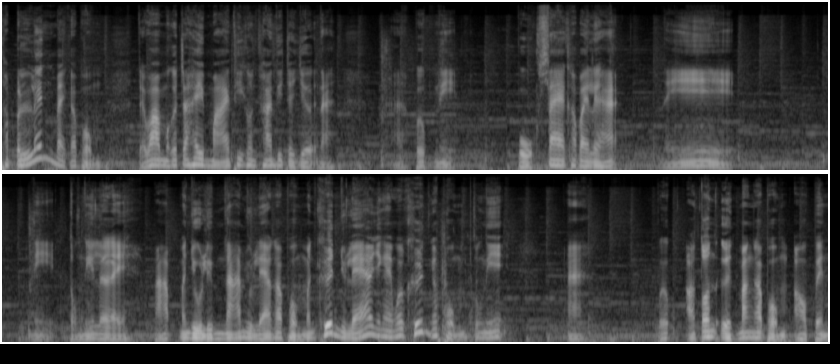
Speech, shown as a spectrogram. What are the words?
ทำเป็นเล่นไปครับผม แต่ว่ามันก็จะให้ไม้ที่ค่อนข้างที่จะเยอะนะอ่าปุ๊บนี่ปลูกแทรกเข้าไปเลยฮะนี่นี่ตรงนี้เลยปั๊บมันอยู่ริมน้ำอยู่แล้วครับผมมันขึ้นอยู่แล้วยังไงก็ขึ้นครับผมตรงนี้อะปุ๊บเอาต้นอื่นบ้างครับผมเอาเป็น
